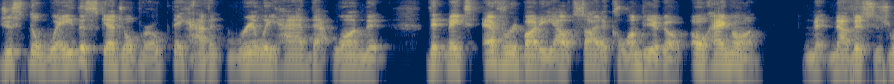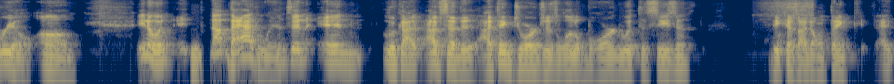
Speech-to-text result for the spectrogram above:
Just the way the schedule broke, they haven't really had that one that that makes everybody outside of Columbia go, "Oh, hang on, now this is real." Um, you know, and not bad wins. And and look, I, have said that I think George is a little bored with the season because I don't think, I,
